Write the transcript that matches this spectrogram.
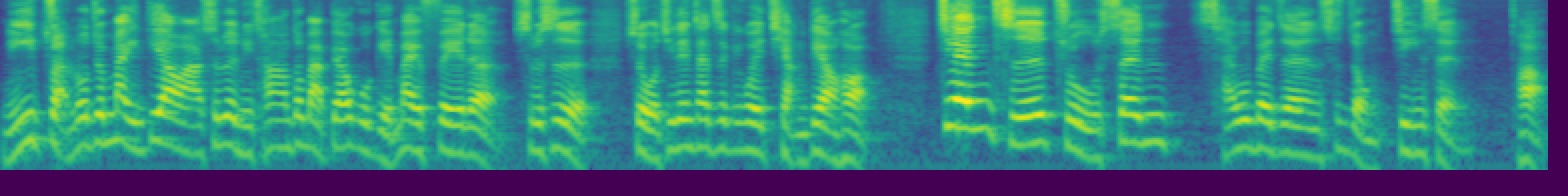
你一转弱就卖掉啊，是不是？你常常都把标股给卖飞了，是不是？所以我今天再次跟各位强调哈，坚持主升财务倍增是种精神。好，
